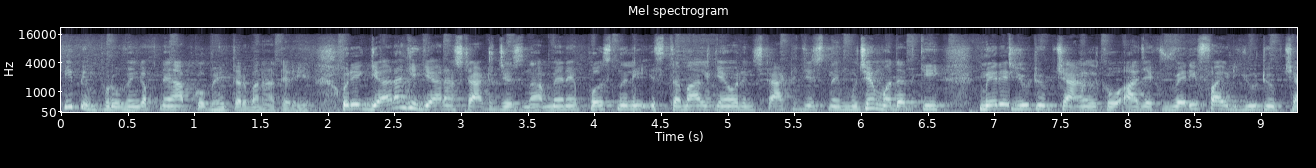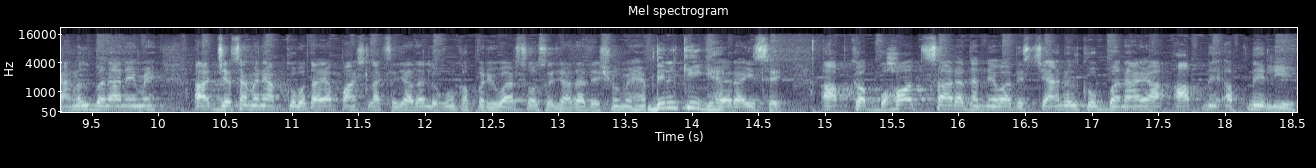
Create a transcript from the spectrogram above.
keep improving अपने आप को बेहतर बनाते रहिए। और ये ग्यारह की ग्यारह स्ट्रैटेजीज ना मैंने पर्सनली इस्तेमाल किए और इन स्ट्रैटेजीज ने मुझे मदद की मेरे यूट्यूब चैनल को आज एक वेरीफाइड यूट्यूब चैनल बनाने में। आज जैसा मैंने आपको बताया, पाँच लाख से ज़्यादा लोगों का परिवार सौ से ज़्यादा देशों में है। दिल की गहराई से आपका बहुत सारा धन्यवाद इस चैनल को बनाया आपने अपने लिए।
